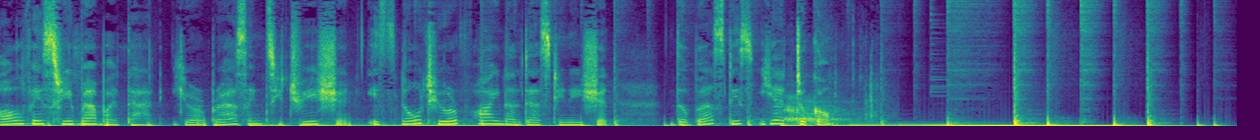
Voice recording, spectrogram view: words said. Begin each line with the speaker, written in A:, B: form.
A: Always remember that your present situation is not your final destination. The best is yet to come.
